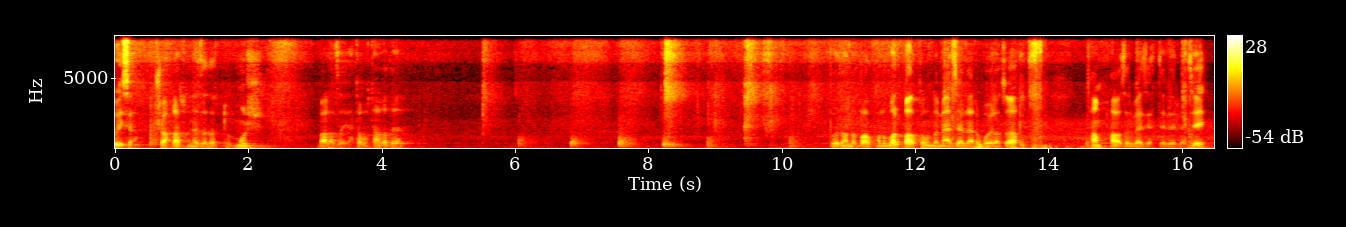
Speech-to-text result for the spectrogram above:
Bu isə uşaqlar üçün nəzərdə tutulmuş balaca yataq otağıdır. Buradan da balkonu var. Balkonun da mənzərələri qoyulacaq. Tam hazır vəziyyətdə veriləcək.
